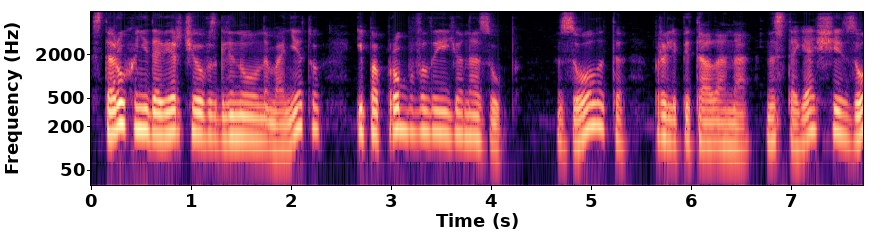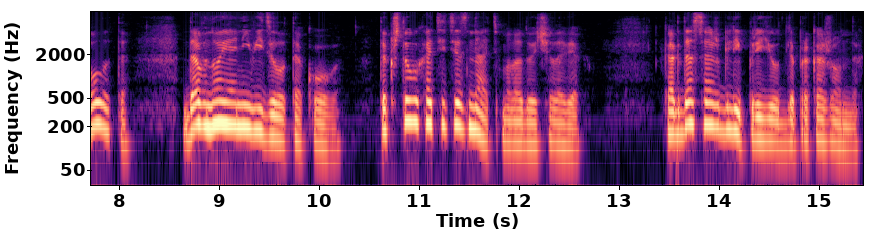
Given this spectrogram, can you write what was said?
Старуха недоверчиво взглянула на монету и попробовала ее на зуб. «Золото?» — пролепетала она. «Настоящее золото? Давно я не видела такого. Так что вы хотите знать, молодой человек? Когда сожгли приют для прокаженных?»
